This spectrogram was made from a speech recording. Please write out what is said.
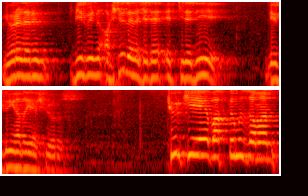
yörelerin birbirini aşırı derecede etkilediği bir dünyada yaşıyoruz. Türkiye'ye baktığımız zaman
